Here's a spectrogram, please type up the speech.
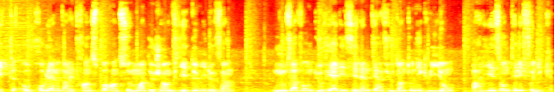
Suite aux problèmes dans les transports en ce mois de janvier 2020, nous avons dû réaliser l'interview d'Anthony Guillon par liaison téléphonique.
